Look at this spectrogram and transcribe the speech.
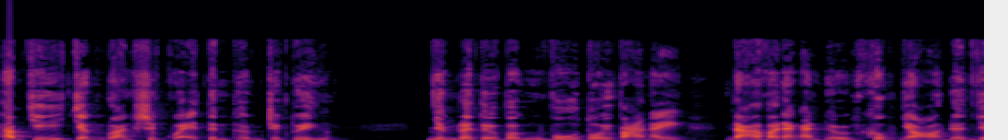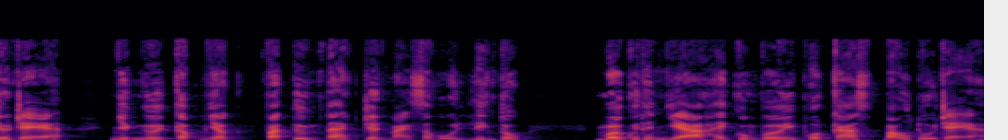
thậm chí chẩn đoán sức khỏe tinh thần trực tuyến những lời tư vấn vô tội vạ này đã và đang ảnh hưởng không nhỏ đến giới trẻ, những người cập nhật và tương tác trên mạng xã hội liên tục. Mời quý thính giả hãy cùng với podcast Báo Tuổi Trẻ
